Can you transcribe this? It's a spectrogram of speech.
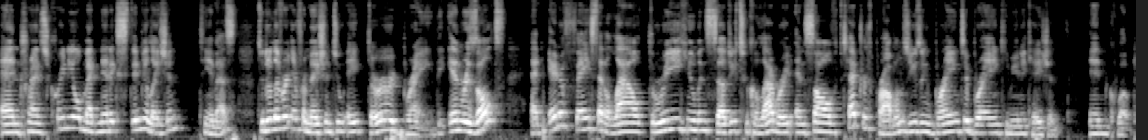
and transcranial magnetic stimulation, TMS, to deliver information to a third brain. The end result? An interface that allowed three human subjects to collaborate and solve Tetris problems using brain to brain communication. End quote.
